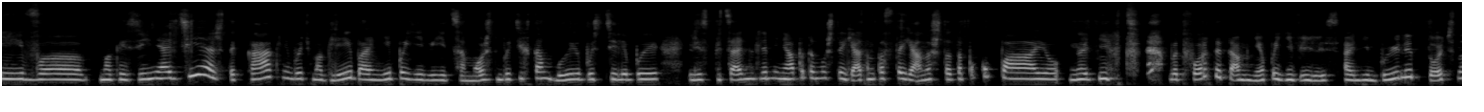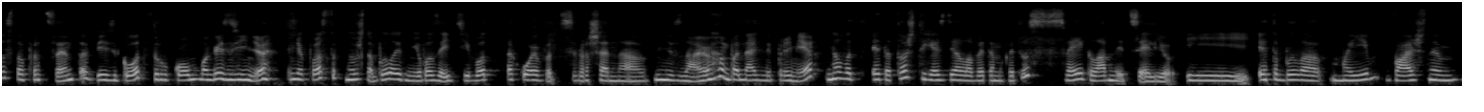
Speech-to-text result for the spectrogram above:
и в магазине одежды как-нибудь могли бы они появиться. Может быть, их там выпустили бы или специально для меня, потому что я там постоянно что-то покупаю. Но нет, ботфорты там не появились. Они были точно сто процентов весь год в другом магазине. Мне просто нужно было в него зайти. Вот такой вот совершенно, не знаю, банальный пример. Но вот это то, что я сделала в этом году со своей главной целью. И это было моим важным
